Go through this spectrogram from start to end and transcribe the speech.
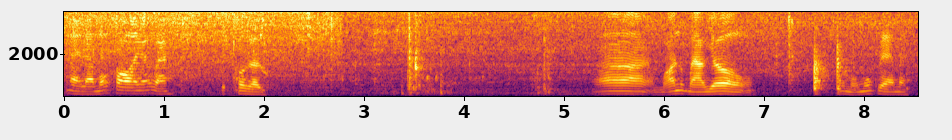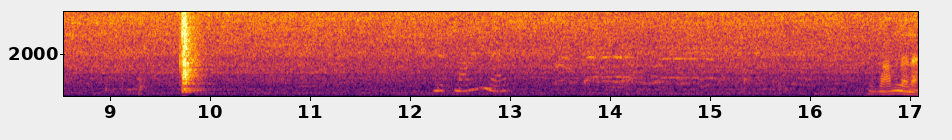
Cái này là món kho nha các bạn. Vịt kho gừng Đó, bỏ nước màu vô. Cái một mút ra này nước mắm nước mắm nữa nè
